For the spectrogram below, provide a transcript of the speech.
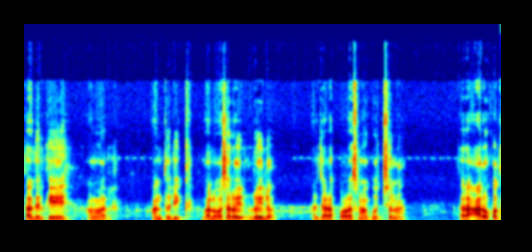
তাদেরকে আমার আন্তরিক ভালোবাসা রই- রইল। আর যারা পড়াশোনা করছ না তারা আরও কত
